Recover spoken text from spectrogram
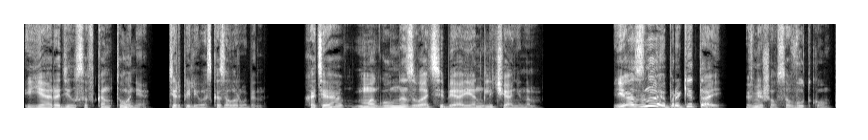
«Я родился в Кантоне», — терпеливо сказал Робин. «Хотя могу назвать себя и англичанином». «Я знаю про Китай», — вмешался Вудкомп.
